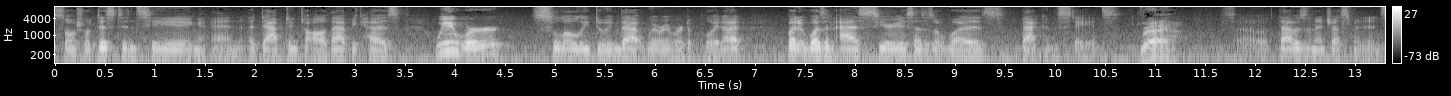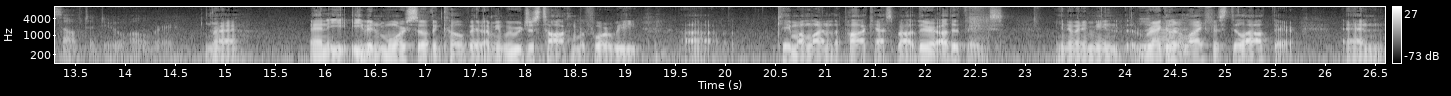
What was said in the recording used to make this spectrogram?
social distancing and adapting to all that because we were slowly doing that where we were deployed at, but it wasn't as serious as it was back in the States. Right. So that was an adjustment in itself to do all over. Right. And e- even more so than COVID. I mean, we were just talking before we uh, came online on the podcast about there are other things. You know what I mean? Yeah. Regular life is still out there, and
